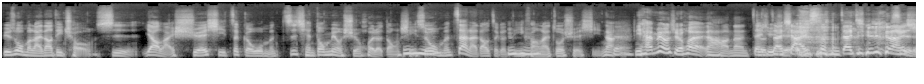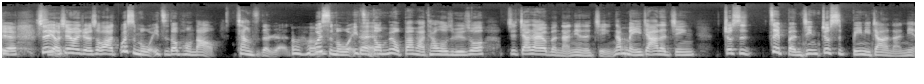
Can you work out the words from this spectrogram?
比如说，我们来到地球是要来学习这个我们之前都没有学会的东西，嗯、所以我们再来到这个地方来做学习。嗯、那你还没有学会，那好，那再再下一次 你再继续来学。所以有些人会觉得说：“哇，为什么我一直都碰到这样子的人？嗯、为什么我一直都没有办法跳脱出？比如说，就家家有本难念的经，那每一家的经就是。”这本经就是比你家的难念，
